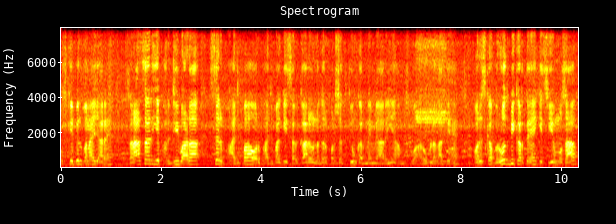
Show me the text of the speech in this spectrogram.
उसके बिल बनाए जा रहे हैं। सरासर ये फर्जीवाड़ा सिर्फ़ भाजपा और भाजपा की सरकार और नगर परिषद क्यों करने में आ रही है, हम इसको आरोप लगाते हैं और इसका विरोध भी करते हैं कि सीएमओ साहब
